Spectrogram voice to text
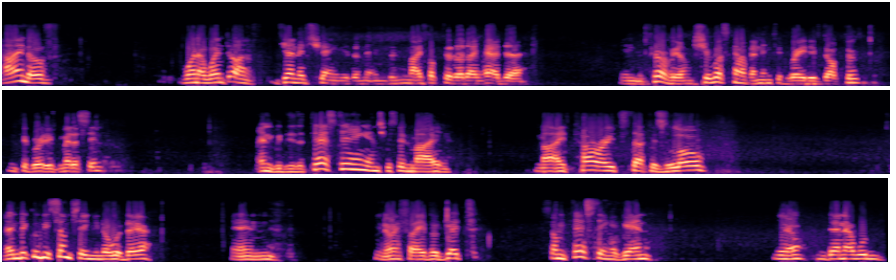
kind of when I went, uh, Janet Shane is the name, my doctor that I had uh, in Kerrville, she was kind of an integrative doctor, integrative medicine. And we did the testing, and she said my my thyroid stuff is low, and there could be something, you know, there. And you know, if I ever get some testing again, you know, then I would,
